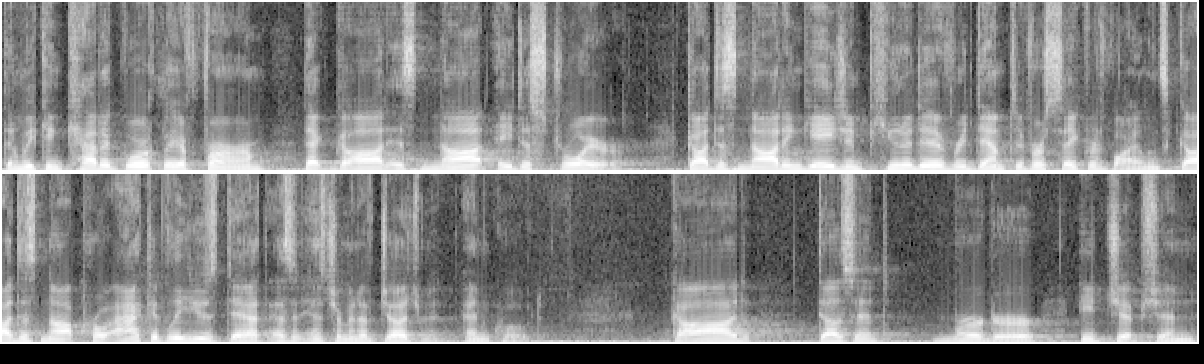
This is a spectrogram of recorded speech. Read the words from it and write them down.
then we can categorically affirm that God is not a destroyer. God does not engage in punitive, redemptive, or sacred violence. God does not proactively use death as an instrument of judgment. End quote. God doesn't murder Egyptian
